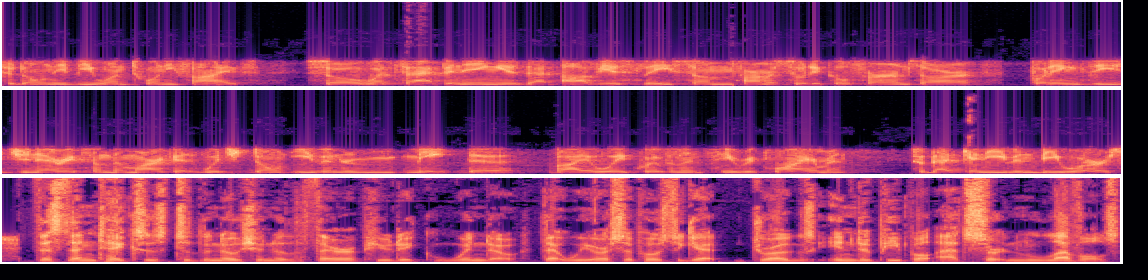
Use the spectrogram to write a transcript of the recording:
should only be 125. So what's happening is that obviously some pharmaceutical firms are putting these generics on the market which don't even meet the bioequivalency requirement. So that can even be worse. This then takes us to the notion of the therapeutic window, that we are supposed to get drugs into people at certain levels,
